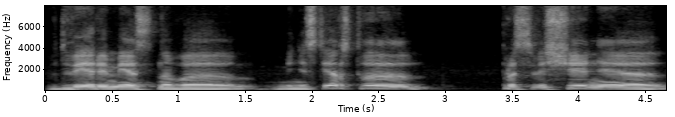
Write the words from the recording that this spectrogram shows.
в двери местного министерства просвещения,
